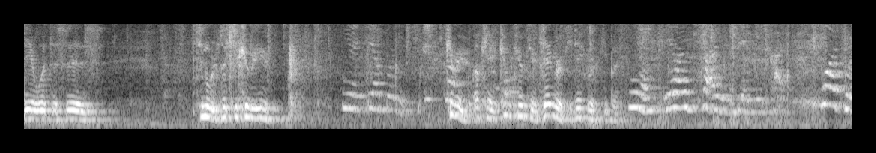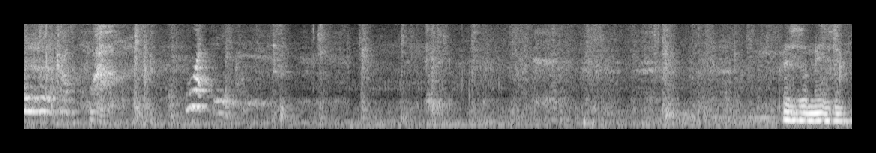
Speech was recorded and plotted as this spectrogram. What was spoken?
idea what this is. Timur, let's look over here. Come here. Okay, come, come, come. Dead rookie, dead rookie, buddy. Yeah, I'm sorry, dead rookie. What are you cut? Wow. What are you cut? This is amazing.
